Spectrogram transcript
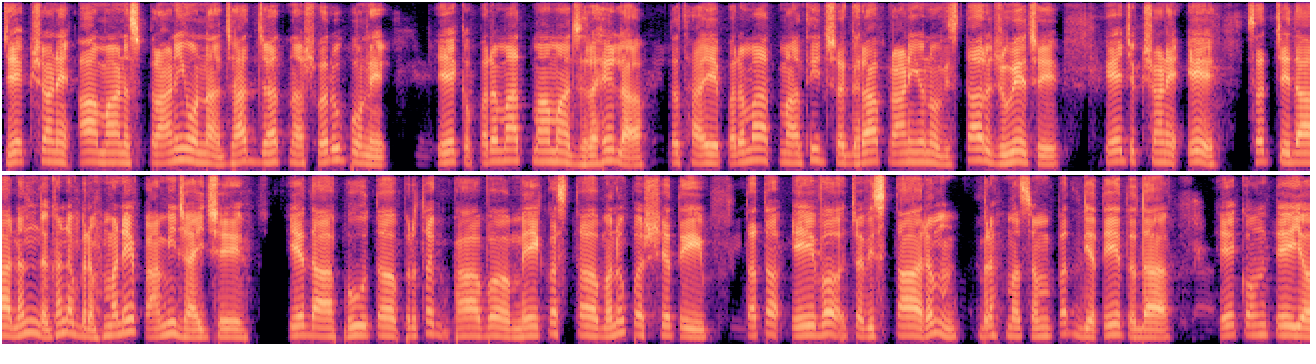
જે ક્ષણે આ માણસ પ્રાણીઓના જાત જાતના સ્વરૂપોને એક પરમાત્મામાં જ રહેલા તથા એ પરમાત્માથી જ સઘરા પ્રાણીઓનો વિસ્તાર જુએ છે. એ જ ક્ષણે એ સચ્ચિદાનંદ ઘન બ્રહ્મને પામી જાય છે. યદા ભૂત પૃથક ભાવ મેકસ્થ મનુપશ્યતિ, તત એવ ચ વિસ્તારમ બ્રહ્મ સંપદ્યતે તદા. કૌંતેય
